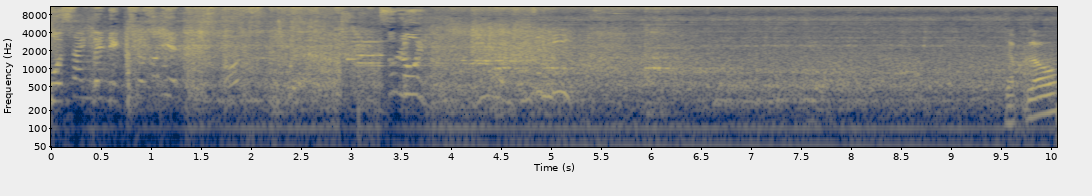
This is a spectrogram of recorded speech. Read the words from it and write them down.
Bùa xanh bên địch chưa xuất hiện. Rút lui. Dập luôn.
